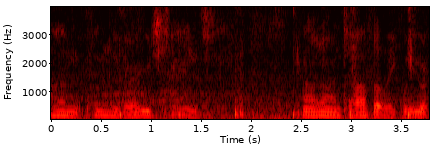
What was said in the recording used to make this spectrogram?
haven't cleaned the garbage cans. Not on top of it like we were.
